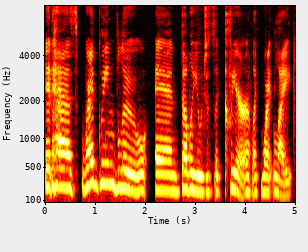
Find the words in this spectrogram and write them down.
It has red, green, blue, and W, which is like clear, like white light.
